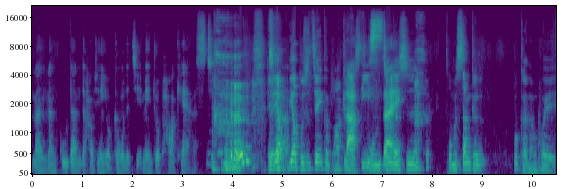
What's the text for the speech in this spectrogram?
蛮蛮孤单的，好像有跟我的姐妹做 podcast，要要不是这个拉迪 podcast，我们赛真的是，我们三个不可能会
